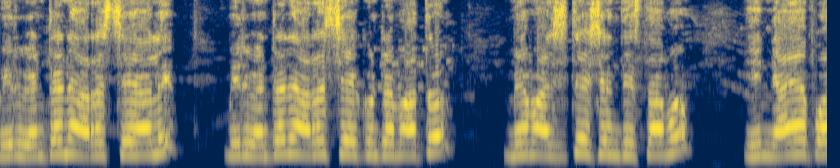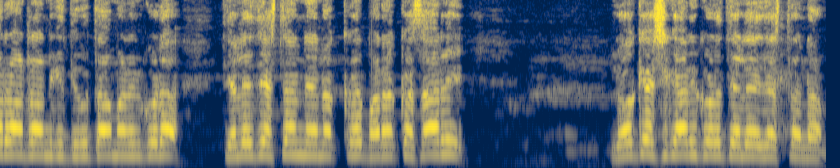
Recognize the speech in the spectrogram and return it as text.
మీరు వెంటనే అరెస్ట్ చేయాలి. మీరు వెంటనే అరెస్ట్ చేయకుంటే మాత్రం మేము అజిటేషన్ తీస్తాము. ఈ న్యాయ పోరాటానికి దిగుతామని కూడా తెలియజేస్తాను. నేను ఒక్క మరొక్కసారి లోకేష్ గారికి కూడా తెలియజేస్తున్నాం.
